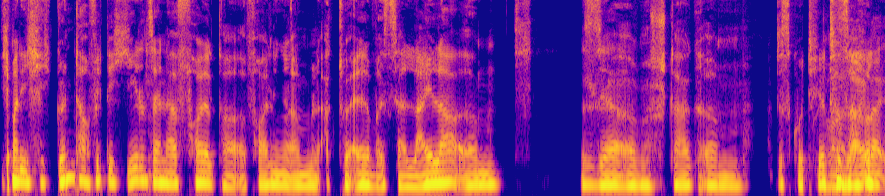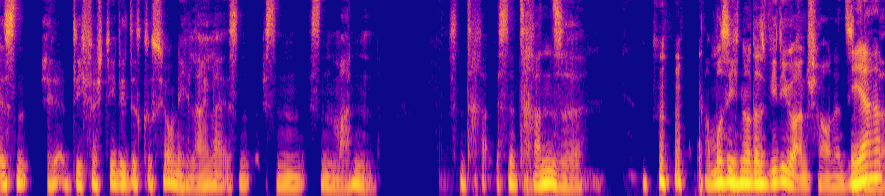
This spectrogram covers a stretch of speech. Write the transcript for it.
ich meine, ich, ich gönnte auch wirklich jeden seinen Erfolg. Da. Vor allen Dingen ähm, aktuell ist ja Laila ähm, sehr ähm, stark ähm, diskutierte Aber Sache. Laila ist ein, ich verstehe die Diskussion nicht. Laila ist ein, ist ein, ist ein Mann. Ist, ein, ist eine Transe. Da muss ich nur das Video anschauen. Ja.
